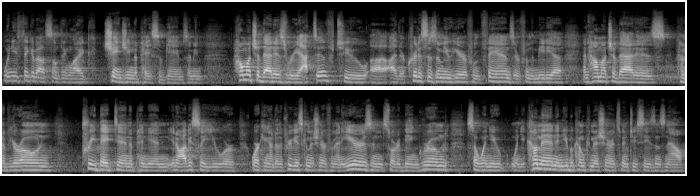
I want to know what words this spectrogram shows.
When you think about something like changing the pace of games, I mean, how much of that is reactive to uh, either criticism you hear from fans or from the media, and how much of that is kind of your own pre-baked in opinion. You know, obviously you were working under the previous commissioner for many years and sort of being groomed. So when you when you come in and you become commissioner, it's been two seasons now.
